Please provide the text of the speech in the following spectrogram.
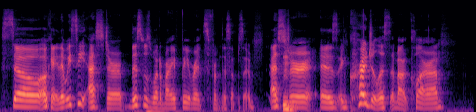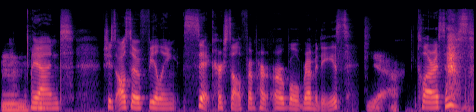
So, okay, then we see Esther. This was one of my favorites from this episode. Esther is incredulous about Clara, Mm. and she's also feeling sick herself from her herbal remedies. Yeah. Clara says,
